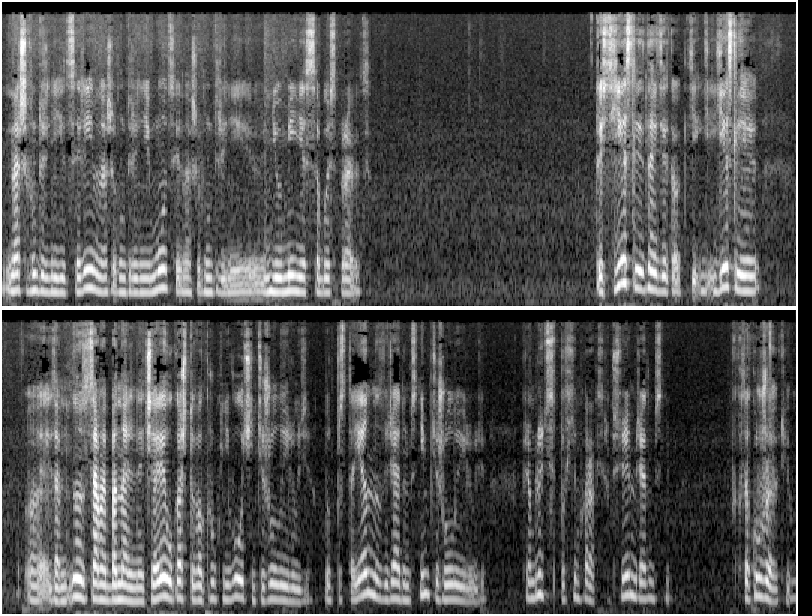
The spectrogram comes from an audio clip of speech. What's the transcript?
наши внутренние яцари, наши внутренние эмоции, наши внутренние неумения с собой справиться. То есть, если, знаете, как, если, э, там, ну, самое банальное, человеку кажется, что вокруг него очень тяжелые люди. Вот постоянно рядом с ним тяжелые люди. Прям люди с плохим характером, все время рядом с ним. Как-то окружают его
